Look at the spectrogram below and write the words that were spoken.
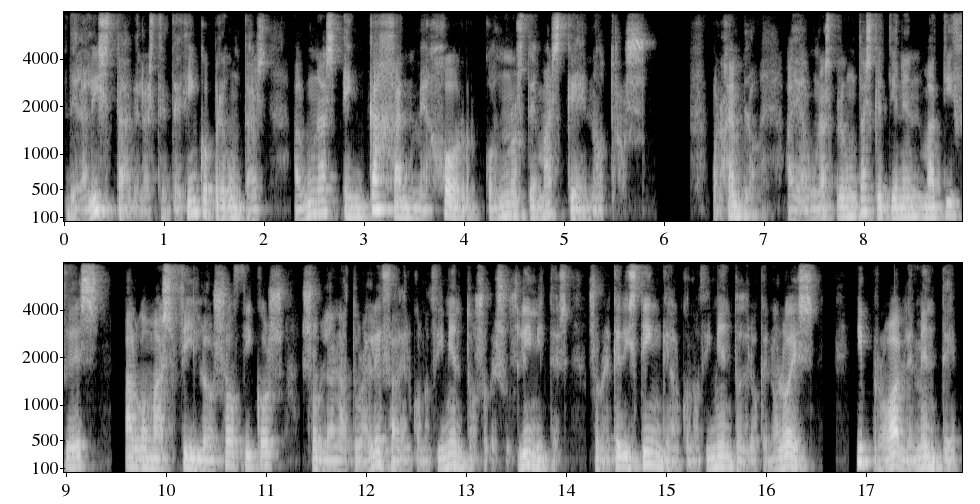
de la lista de las 35 preguntas, algunas encajan mejor con unos temas que en otros. Por ejemplo, hay algunas preguntas que tienen matices algo más filosóficos sobre la naturaleza del conocimiento, sobre sus límites, sobre qué distingue al conocimiento de lo que no lo es. Y probablemente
